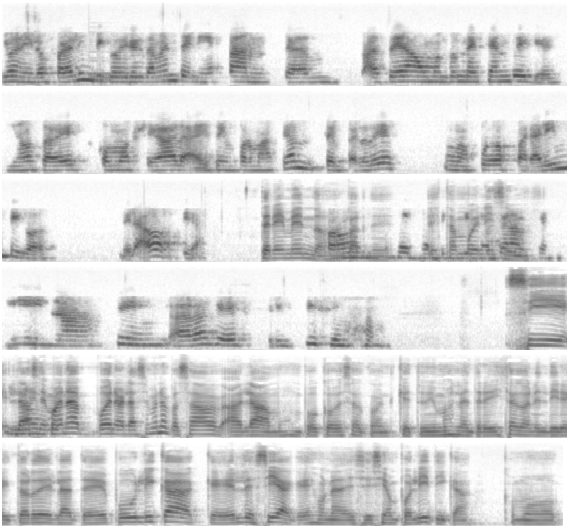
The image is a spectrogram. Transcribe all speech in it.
Y bueno, y los Paralímpicos directamente ni están, o sea, pasea un montón de gente que si no sabes cómo llegar a esa información, te perdés unos Juegos Paralímpicos de la hostia. Tremendo, aparte. Están buenísimos. Argentina. Sí, la verdad que es tristísimo. Sí, la semana, bueno, la semana pasada hablábamos un poco de eso, con, que tuvimos la entrevista con el director de la TV pública, que él decía que es una decisión política, como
